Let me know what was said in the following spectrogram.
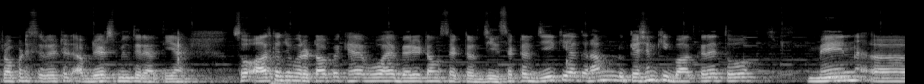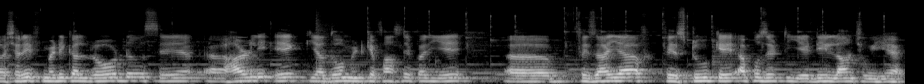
प्रॉपर्टी से रिलेटेड अपडेट्स मिलती रहती हैं। सो so, आज का जो मेरा टॉपिक है वो है Bahria town sector G sector G की अगर हम लोकेशन की बात करें तो मेन शरीफ मेडिकल रोड से हार्डली एक या दो मिनट के फासले पर ये फ़िज़ाया फ़ेज़ टू के अपोज़िट ये डील लॉन्च हुई है।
